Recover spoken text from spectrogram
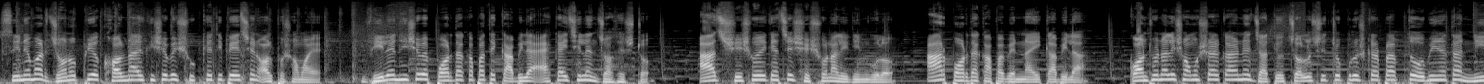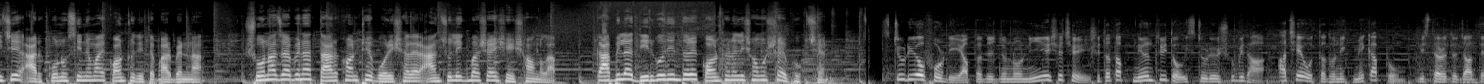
সিনেমার জনপ্রিয় খলনায়ক হিসেবে সুখ্যাতি পেয়েছেন অল্প সময়ে। ভিলেন হিসেবে পর্দা কাঁপাতে কাবিলা একাই ছিলেন যথেষ্ট। আজ শেষ হয়ে গেছে সে সোনালি দিনগুলো। আর পর্দা কাঁপাবেন না এই কাবিলা। কণ্ঠনালী সমস্যার কারণে জাতীয় চলচ্চিত্র পুরস্কারপ্রাপ্ত অভিনেতা নিজে আর কোনো সিনেমায় কণ্ঠ দিতে পারবেন না। শোনা যাবে না তার কণ্ঠে বরিশালের আঞ্চলিক ভাষায় সেই সংলাপ। কাবিলা দীর্ঘদিন ধরে কণ্ঠনালী সমস্যায় ভুগছেন। স্টুডিও ফোর আপনাদের জন্য নিয়ে এসেছে শীতাতাপ নিয়ন্ত্রিত স্টুডিও সুবিধা। আছে অত্যাধুনিক মেকআপ রুম বিস্তারিত জানতে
